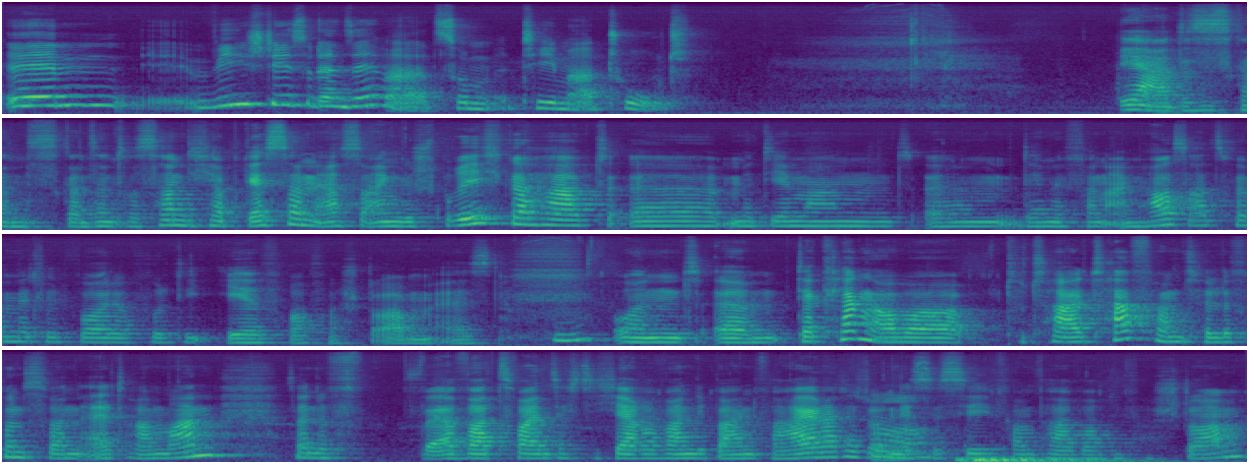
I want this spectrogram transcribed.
Ähm, wie stehst du denn selber zum Thema Tod? Ja, das ist ganz, ganz interessant. Ich habe gestern erst ein Gespräch gehabt äh, mit jemand, ähm, der mir von einem Hausarzt vermittelt wurde, wo die Ehefrau verstorben ist. Und ähm, der klang aber total tough am Telefon. Es war ein älterer Mann. Seine, er war 62 Jahre, waren die beiden verheiratet und Oh. jetzt ist sie vor ein paar Wochen verstorben.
